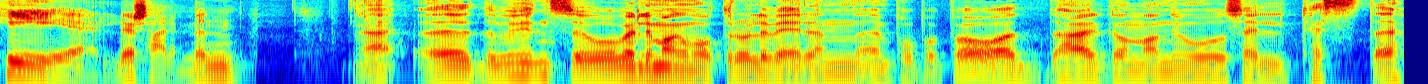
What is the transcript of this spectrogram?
hele skjermen. Nei, eh, Det finnes jo veldig mange måter å levere en, en pop-up på, og her kan man jo selv teste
